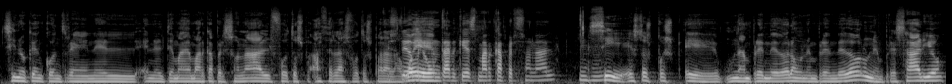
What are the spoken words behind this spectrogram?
sino que encontré en el, en el tema de marca personal, fotos, hacer las fotos para Estoy la web. preguntar qué es marca personal. Sí, esto es pues eh, una emprendedora, un emprendedor, un empresario.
